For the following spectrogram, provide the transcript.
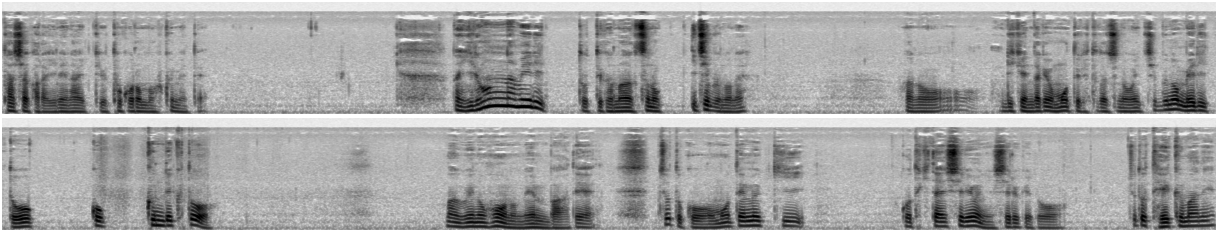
他者から入れないっていうところも含めて。いろんなメリットっていうかまあその一部のねあの利権だけを持ってる人たちの一部のメリットをこう組んでいくと、まあ、上の方のメンバーでちょっとこう表向きこう敵対してるようにしてるけどちょっとテイクマネ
